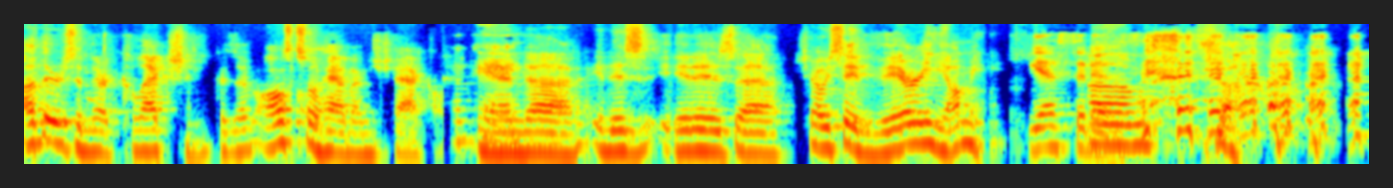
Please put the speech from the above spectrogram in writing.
others in their collection because I also have Unshackled, okay. and uh, it is it is uh, shall we say very yummy. Yes, it is. Um, so,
